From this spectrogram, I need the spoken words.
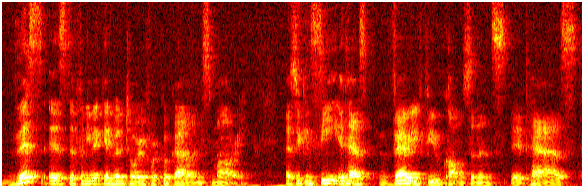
This is the phonemic inventory for Cook Islands Maori. As you can see, it has very few consonants. It has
